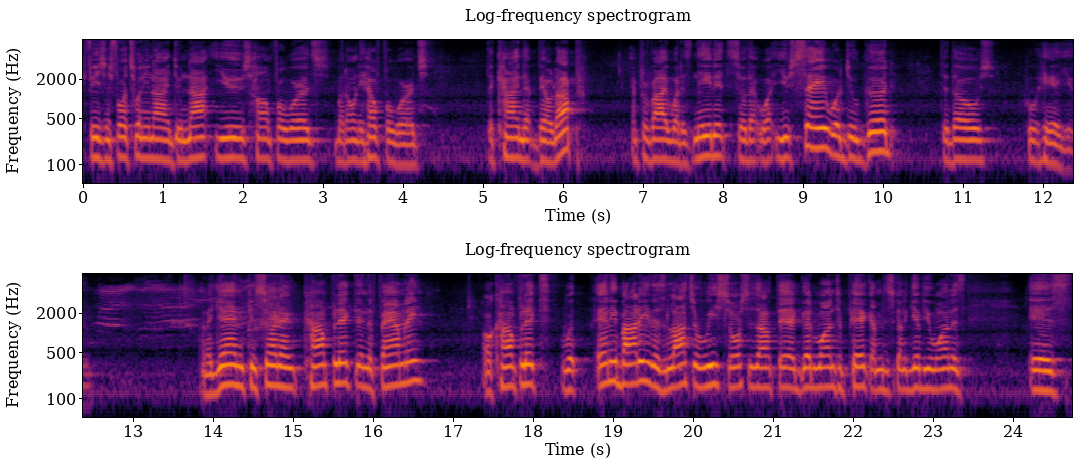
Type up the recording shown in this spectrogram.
Ephesians 4:29 do not use harmful words but only helpful words the kind that build up and provide what is needed so that what you say will do good to those who hear you. And again concerning conflict in the family or conflict with anybody. There's lots of resources out there. Good one to pick. I'm just going to give you one is, is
